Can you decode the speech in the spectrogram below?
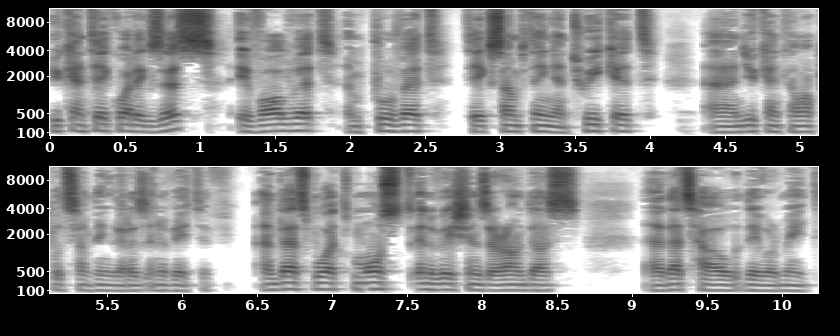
You can take what exists, evolve it, improve it, take something and tweak it, and you can come up with something that is innovative. And that's what most innovations around us, uh, that's how they were made.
